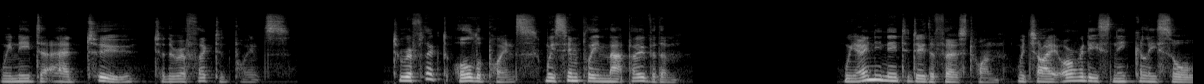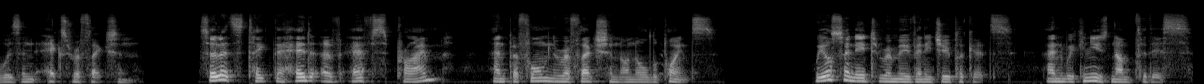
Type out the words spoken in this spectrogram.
we need to add 2 to the reflected points. To reflect all the points, we simply map over them. We only need to do the first one, which I already sneakily saw was an X reflection. So let's take the head of f's prime and perform the reflection on all the points. We also need to remove any duplicates, and we can use nub for this.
